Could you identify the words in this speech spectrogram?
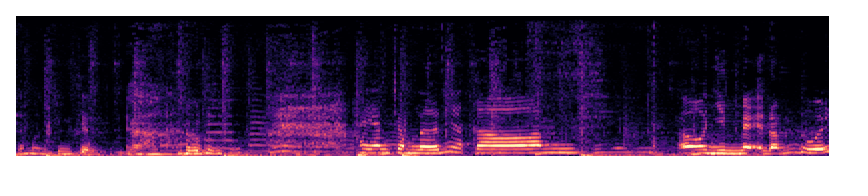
cảm ơn chương trình Hay ăn chăm lớn nha con. Ờ, nhìn mẹ đắm đuối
